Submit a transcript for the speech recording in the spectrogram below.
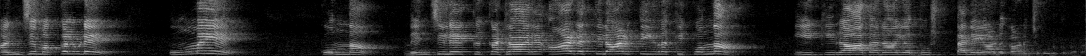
അഞ്ച് മക്കളുടെ ഉമ്മയെ കൊന്ന നെഞ്ചിലേക്ക് കഠാര ആഴത്തിൽ ആഴ്ത്തി ഇറക്കി കൊന്ന ഈ കിരാതനായ ദുഷ്ടനെയാണ് കാണിച്ചു കൊടുക്കുന്നത്.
